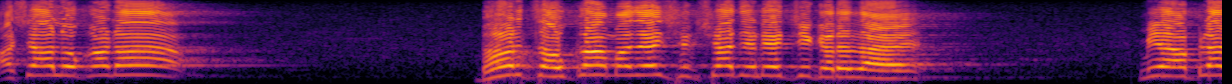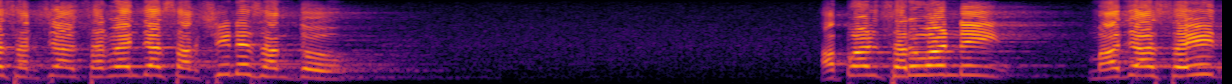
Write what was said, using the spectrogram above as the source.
अशा लोकांना भर चौकामध्ये शिक्षा देण्याची गरज आहे. मी आपल्या साक्षा सगळ्यांच्या साक्षीने सांगतो. आपण सर्वांनी माझ्या सहित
